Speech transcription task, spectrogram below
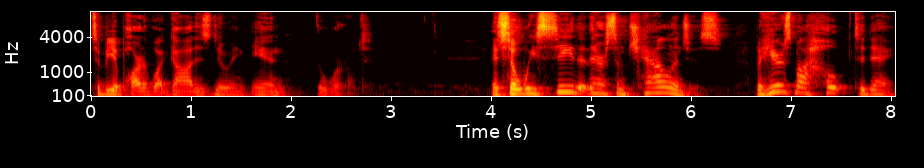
to be a part of what God is doing in the world. And so we see that there are some challenges. But here's my hope today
